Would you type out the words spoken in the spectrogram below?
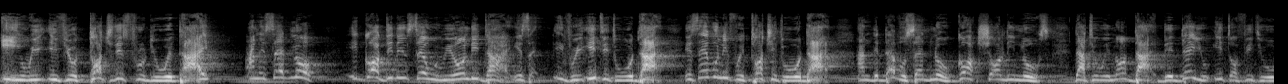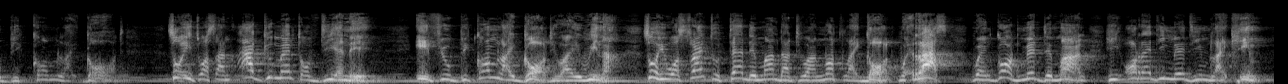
if you touch this fruit, you will die? And he said, no. God didn't say we will only die. He said, if we eat it, we will die. He said, even if we touch it, we will die. And the devil said, no, God surely knows that you will not die. The day you eat of it, you will become like God. So it was an argument of DNA. If you become like God, you are a winner. So he was trying to tell the man that you are not like God. Whereas when God made the man, he already made him like him.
